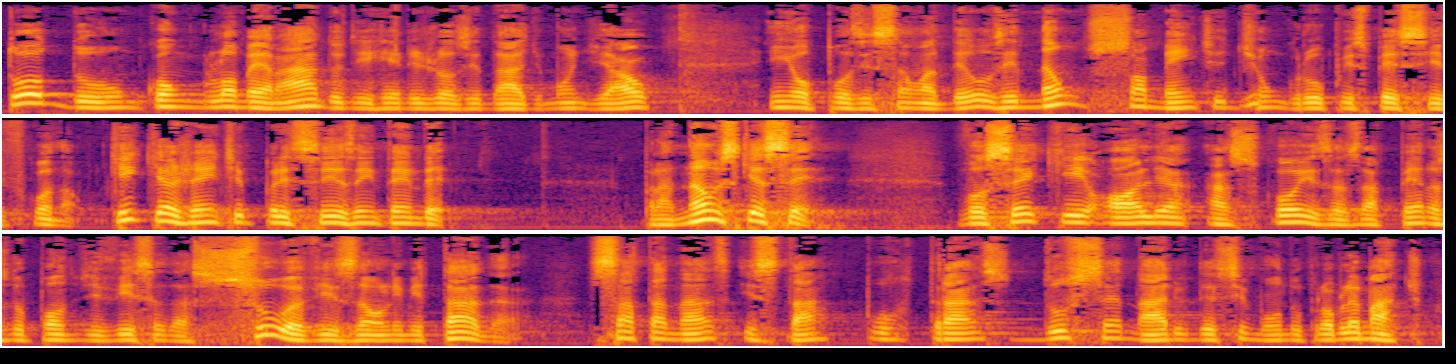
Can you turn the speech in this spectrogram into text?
todo um conglomerado de religiosidade mundial em oposição a Deus e não somente de um grupo específico, não. O que, que a gente precisa entender? Para não esquecer, você que olha as coisas apenas do ponto de vista da sua visão limitada, Satanás está por trás do cenário desse mundo problemático.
